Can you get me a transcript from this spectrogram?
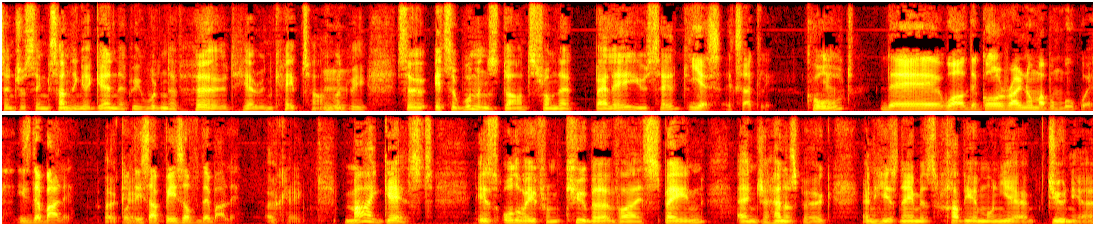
That's interesting. Something again that we wouldn't have heard here in Cape Town, would Mm. we? So it's a woman's dance from that ballet you said Yes, exactly. called. The well, the gold rhino Mapungubwe is the ballet. Okay. But it's a piece of the ballet. Okay. My guest is all the way from Cuba via Spain and Johannesburg, and his name is Javier Monier Jr.,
